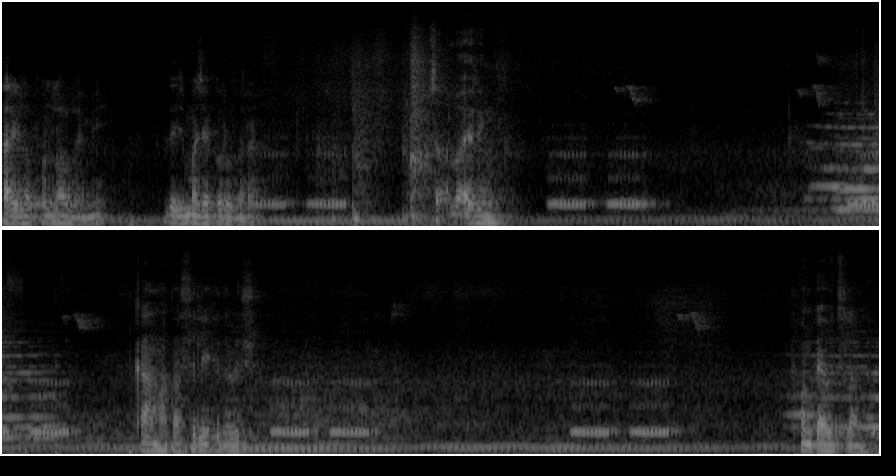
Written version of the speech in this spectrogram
हारीला फोन लावलाय मी. त्याची मजा करू जरा. चालू आहे रिंग कामात असेल एखाद्या वेळेस. फोन काय उचला ना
